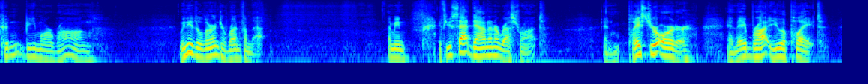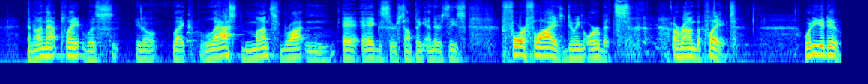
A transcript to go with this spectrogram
couldn't be more wrong. We need to learn to run from that. I mean, if you sat down in a restaurant and placed your order and they brought you a plate, and on that plate was, you know, like last month's rotten a- eggs or something, and there's these four flies doing orbits around the plate, what do you do?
